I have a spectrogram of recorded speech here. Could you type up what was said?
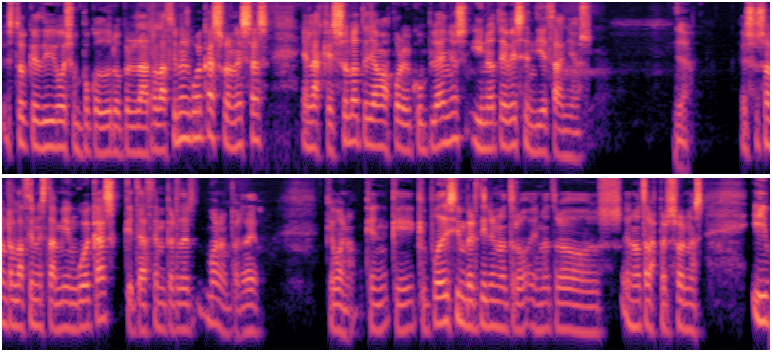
esto que digo es un poco duro, pero las relaciones huecas son esas en las que solo te llamas por el cumpleaños y no te ves en 10 años. Ya. Esas son relaciones también huecas que te hacen perder, bueno, perder, que bueno, que, puedes invertir en, otro, en, otros, en otras personas. Y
